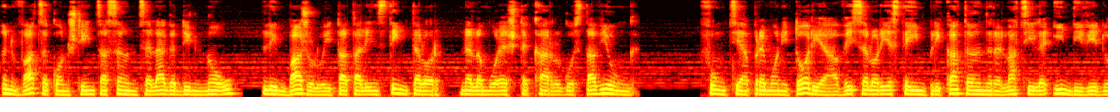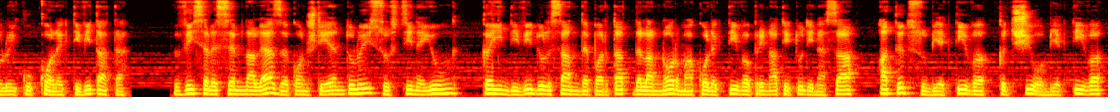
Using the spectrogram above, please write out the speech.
învață conștiința să înțeleagă din nou limbajul uitat al instinctelor, ne lămurește Carl Gustav Jung. Funcția premonitorie a viselor este implicată în relațiile individului cu colectivitatea. Visele semnalează conștientului, susține Jung, că individul s-a îndepărtat de la norma colectivă prin atitudinea sa, atât subiectivă cât și obiectivă,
